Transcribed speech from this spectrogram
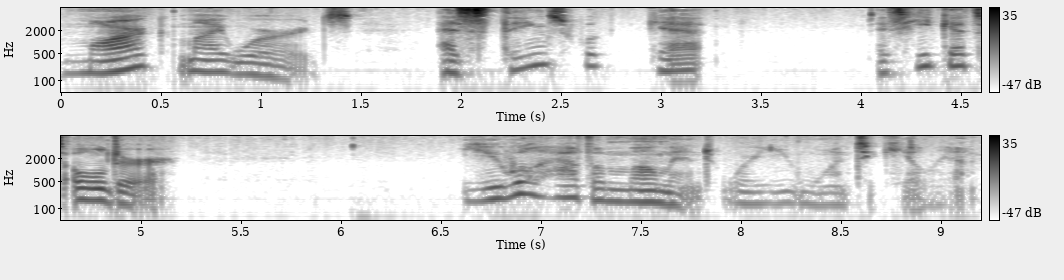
Mark my words, as things will get, as he gets older, you will have a moment where you want to kill him.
